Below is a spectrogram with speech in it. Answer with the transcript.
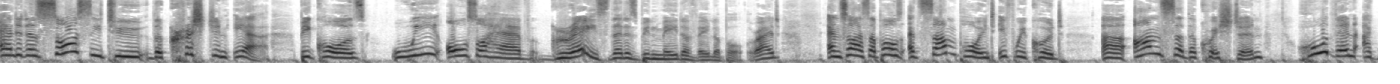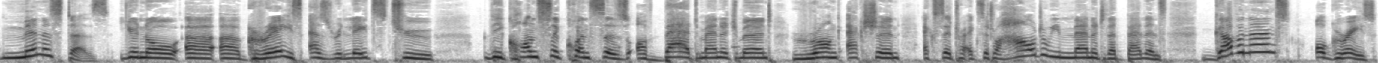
And it is saucy to the Christian ear because we also have grace that has been made available, right? And so I suppose at some point, if we could uh, answer the question, who then administers, you know, uh, uh, grace as relates to the consequences of bad management, wrong action, etc., etc. How do we manage that balance? Governance or grace?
